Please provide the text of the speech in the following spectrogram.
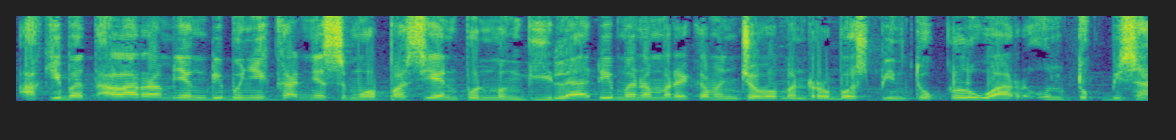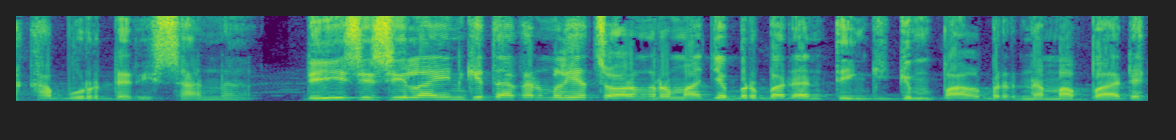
Akibat alarm yang dibunyikannya, semua pasien pun menggila di mana mereka mencoba menerobos pintu keluar untuk bisa kabur dari sana. Di sisi lain kita akan melihat seorang remaja berbadan tinggi gempal bernama Bud.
